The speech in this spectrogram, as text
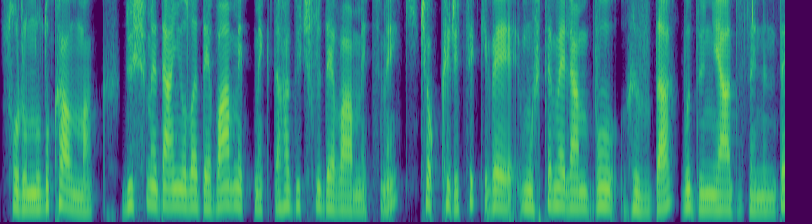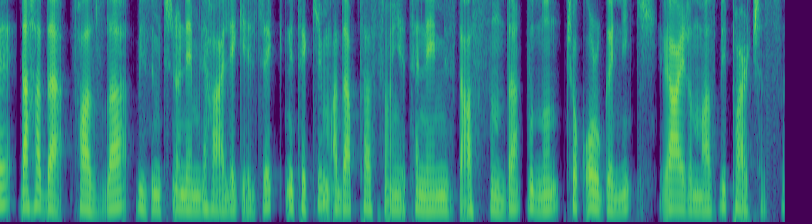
sorumluluk almak, düşmeden yola devam etmek, daha güçlü devam etmek çok kritik ve muhtemelen bu hızda, bu dünya düzeninde daha da fazla bizim için önemli hale gelecek. Nitekim adaptasyon yeteneğimiz de aslında bunun çok organik ve ayrılmaz bir parçası.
